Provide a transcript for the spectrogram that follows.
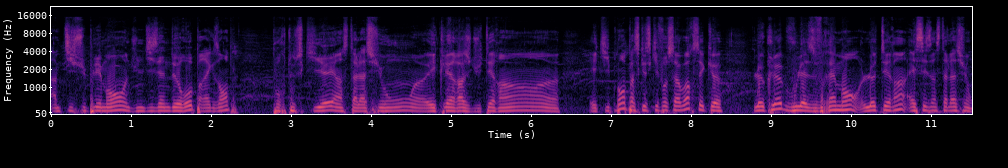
un petit supplément d'une dizaine d'euros, par exemple, pour tout ce qui est installation, euh, éclairage du terrain, euh, équipement. Parce que ce qu'il faut savoir, c'est que le club vous laisse vraiment le terrain et ses installations.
